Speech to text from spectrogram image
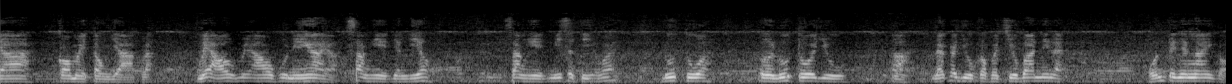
ญาก็ไม่ต้องอยากละไม่เอาไม่เอาพูดง่ายๆอะสร้างเหตุอย่างเดียว สร้างเหตุมีสติไว้ รู้ตัวเออรู้ตัวอยู่อะแล้วก็อยู่กับปัจจุบันนี่แหละ ผลเป็นยังไงก็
